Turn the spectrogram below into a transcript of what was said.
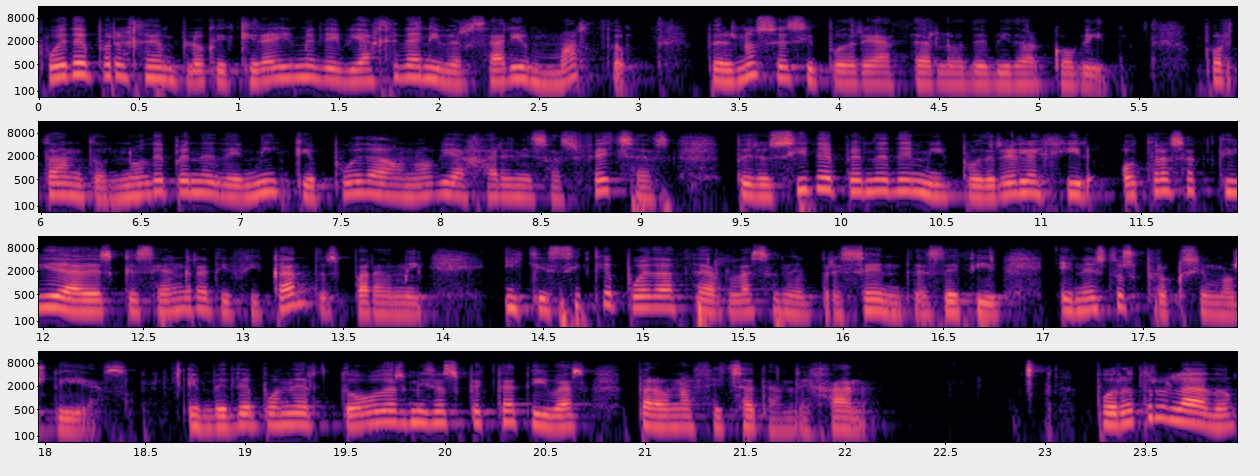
Puede, por ejemplo, que quiera irme de viaje de aniversario en marzo, pero no sé si podré hacerlo debido al COVID. Por tanto, no depende de mí que pueda o no viajar en esas fechas, pero sí depende de mí poder elegir otras actividades que sean gratificantes para mí y que sí que pueda hacerlas en el presente, es decir, en estos próximos días, en vez de poner todas mis expectativas para una fecha tan lejana. Por otro lado,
